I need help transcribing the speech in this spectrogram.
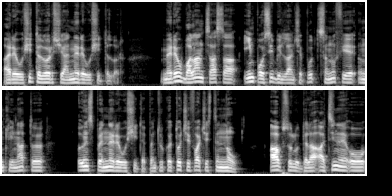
a reușitelor și a nereușitelor. Mereu balanța asta, imposibil la început, să nu fie înclinată înspre nereușite, pentru că tot ce faci este nou. Absolut, de la a ține o...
